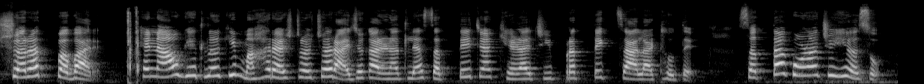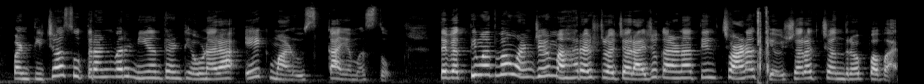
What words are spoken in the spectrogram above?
शरद पवार. हे नाव घेतलं की महाराष्ट्राच्या राजकारणातल्या सत्तेच्या खेळाची प्रत्येक चाल आठवते. सत्ता कोणाचीही असो पण तिच्या सूत्रांवर नियंत्रण ठेवणारा एक माणूस कायम असतो. ते व्यक्तिमत्व म्हणजे महाराष्ट्राच्या राजकारणातील चाणक्य शरदचंद्र पवार.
